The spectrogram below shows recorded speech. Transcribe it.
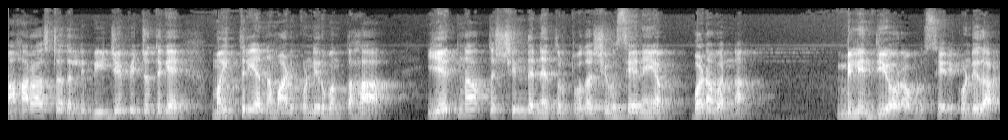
ಮಹಾರಾಷ್ಟ್ರದಲ್ಲಿ ಬಿಜೆಪಿ ಜೊತೆಗೆ ಮೈತ್ರಿಯನ್ನ ಮಾಡಿಕೊಂಡಿರುವಂತಹ ಏಕನಾಥ್ ಶಿಂದೆ ನೇತೃತ್ವದ ಶಿವಸೇನೆಯ ಬಣವನ್ನ ಮಿಲಿಂದ್ ದಿಯೋರ ಅವರು ಸೇರಿಕೊಂಡಿದ್ದಾರೆ.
